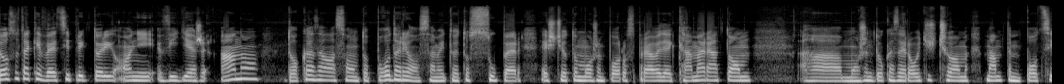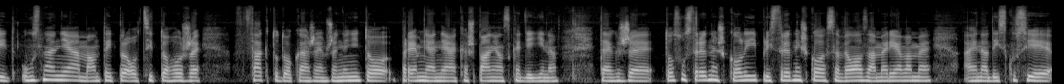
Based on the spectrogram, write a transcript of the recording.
to sú také veci, pri ktorých oni vidia, že áno, dokázala som to, podarilo sa mi to, je to super. Ešte o tom môžem porozprávať aj kamarátom, a môžem to ukázať rodičom, mám ten pocit uznania, mám ten pocit toho, že fakt to dokážem, že není to pre mňa nejaká španielská dedina. Takže to sú stredné školy. Pri stredných školách sa veľa zameriavame aj na diskusie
